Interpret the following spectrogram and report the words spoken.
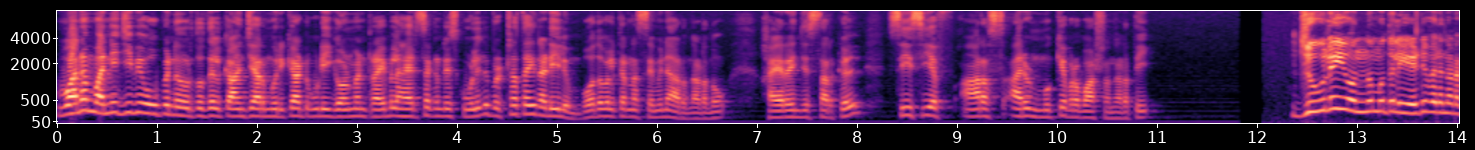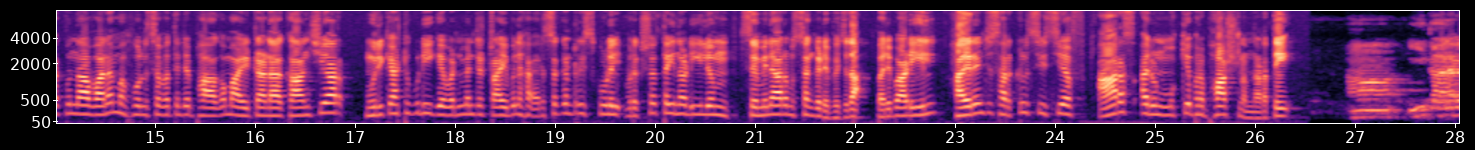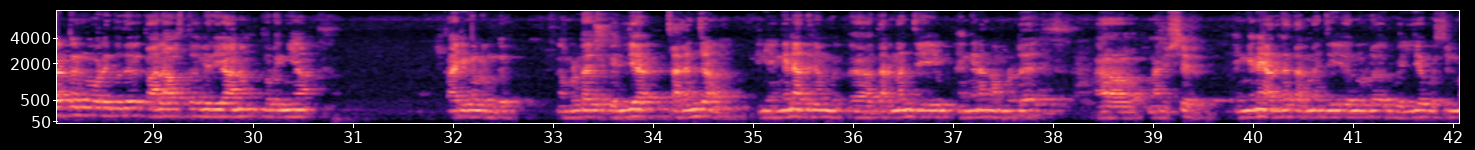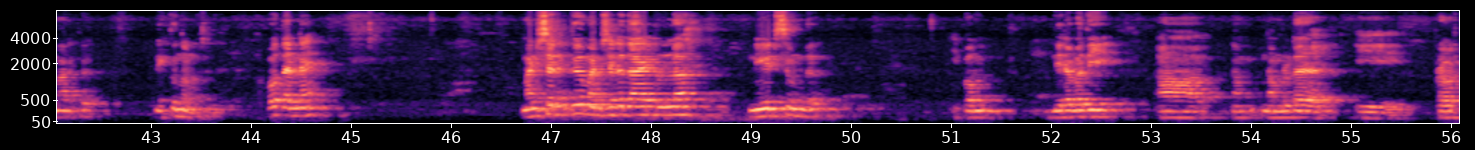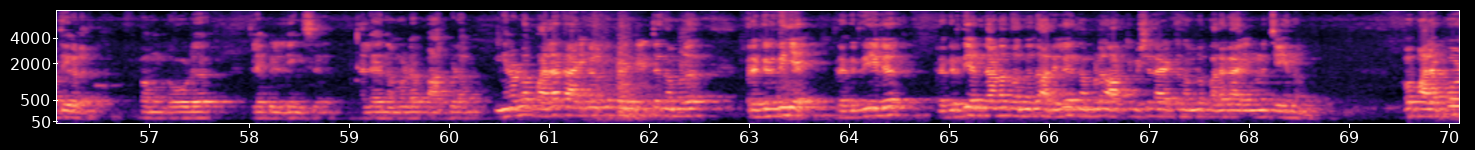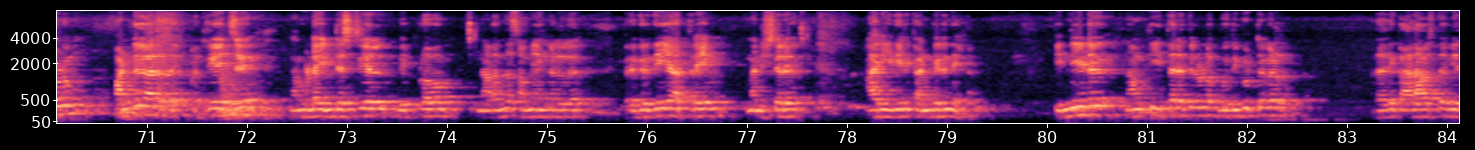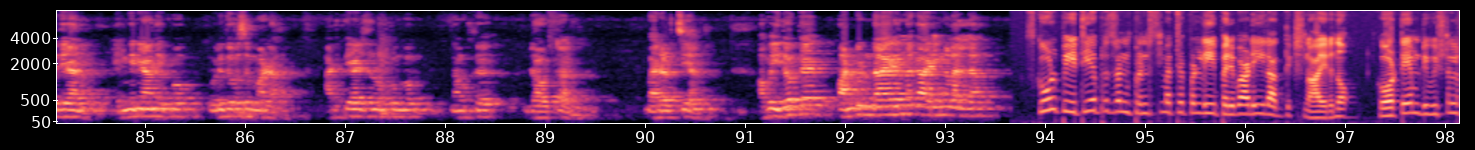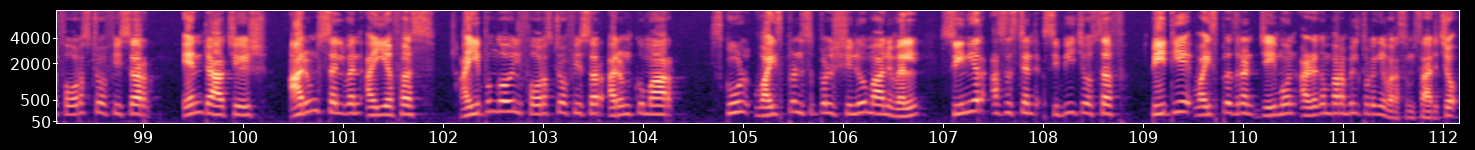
വനം വന്യജീവി വകുപ്പിന്റെ നേതൃത്വത്തിൽ Kanchar Murikkattukudi government tribal higher secondary സ്കൂളിൽ വൃക്ഷത്തൈ നടിയിലും ബോധവൽക്കരണ സെമിനാറും നടന്നു. High range circle C C F R S Arun മുഖ്യപ്രഭാഷണം നടത്തി. ജൂലൈ ഒന്ന് മുതൽ ഏഴ് വരെ നടക്കുന്ന വനമഹോത്സവത്തിന്റെ ഭാഗമായിട്ടാണ് Kanchiyar Murikkattukudi government tribal higher secondary സ്കൂളിൽ വൃക്ഷത്തൈ നടിയിലും സെമിനാറും സംഘടിപ്പിച്ചത്. പരിപാടിയിൽ high range circle C C F R S Arun മുഖ്യപ്രഭാഷണം നടത്തി. ഈ കാലഘട്ടം എന്ന് പറയുന്നത് കാലാവസ്ഥ വ്യതിയാനം തുടങ്ങിയ കാര്യങ്ങളുണ്ട്. നമ്മളുടെ വലിയ ചലഞ്ചാണ്. ഇനി എങ്ങനെ അതിനെ തരണം ചെയ്യും എങ്ങനെ നമ്മളുടെ ആ, മനുഷ്യർ എങ്ങനെ അതിനെ തരണം ചെയ്യും എന്നുള്ള ഒരു വലിയ ക്വസ്റ്റ്യൻ മാർക്ക് നിൽക്കുന്നുണ്ട്. അപ്പോൾ തന്നെ മനുഷ്യർക്ക് മനുഷ്യരുടേതായിട്ടുള്ള നീഡ്സ് ഉണ്ട്. ഇപ്പം നിരവധി നമ്മളുടെ ഈ പ്രവൃത്തികൾ ഇപ്പം റോഡ് അല്ലെ ബിൽഡിങ്സ് അല്ലെ നമ്മുടെ പാർപ്പിടം ഇങ്ങനെയുള്ള പല കാര്യങ്ങൾക്കും വേണ്ടിയിട്ട് നമ്മൾ പ്രകൃതിയെ പ്രകൃതിയിൽ പ്രകൃതി എന്താണോ തന്നത് അതിൽ നമ്മൾ ആർട്ടിഫിഷ്യലായിട്ട് നമ്മൾ പല കാര്യങ്ങളും ചെയ്യുന്നുണ്ട്. അപ്പോൾ പലപ്പോഴും പണ്ട് കാലത്ത് പ്രത്യേകിച്ച് നമ്മുടെ ഇൻഡസ്ട്രിയൽ വിപ്ലവം നടന്ന സമയങ്ങളിൽ പ്രകൃതിയെ അത്രയും മനുഷ്യർ ആ രീതിയിൽ കണ്ടിരുന്നില്ല. പിന്നീട് നമുക്ക് ഇത്തരത്തിലുള്ള ബുദ്ധിമുട്ടുകൾ അതായത് കാലാവസ്ഥ വ്യതിയാനം എങ്ങനെയാണ് ഇപ്പോൾ ഒരു ദിവസം മഴ അടുത്ത ആഴ്ച നോക്കുമ്പോൾ നമുക്ക് ഡൗട്ടാണ് വരൾച്ചയാണ്. അപ്പോൾ ഇതൊക്കെ പണ്ടുണ്ടായിരുന്ന കാര്യങ്ങളല്ല. School P T A president Prince Mattappally പരിപാടിയിൽ അധ്യക്ഷനായിരുന്നു. Kottayam divisional forest officer N Rajesh Arun Selvan I F S Ayyappankovil forest officer Arunkumar school vice principal Shinu Manuel senior assistant Siby Joseph P T A vice president Jaimon Azhakamparambil തുടങ്ങിയവർ സംസാരിച്ചു.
